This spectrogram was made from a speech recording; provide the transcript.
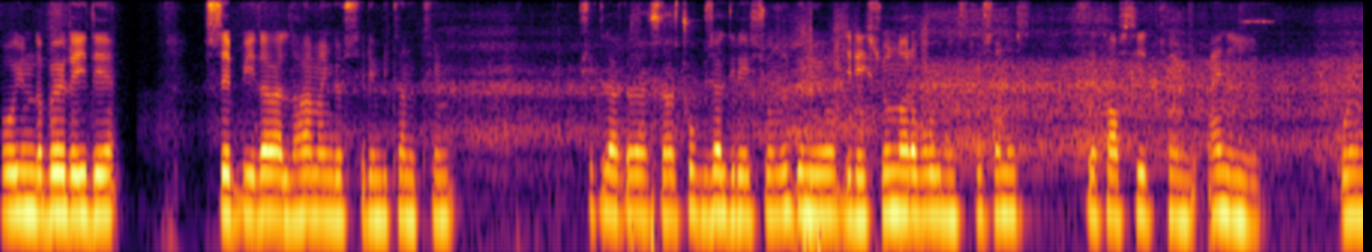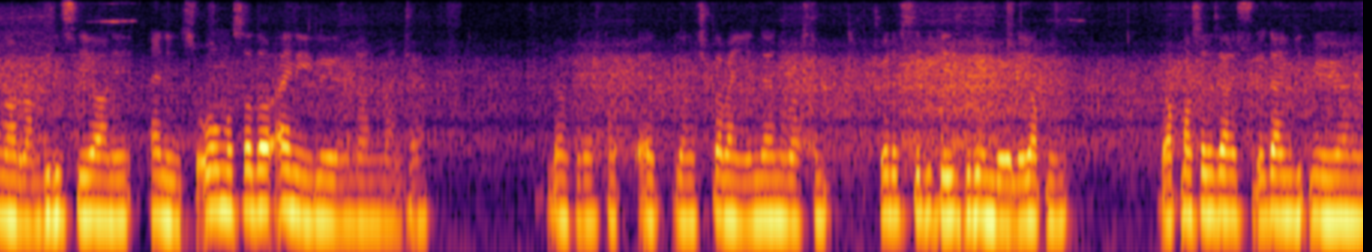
Bu oyunda böyleydi. Size bir level daha hemen göstereyim bir tanıtayım. Şekilde arkadaşlar çok güzel direksiyonlu dönüyor. Direksiyonlu araba oyunu istiyorsanız size tavsiye edeceğim en iyi oyunlardan birisi yani en iyisi olmasa da en iyilerinden bence. Arkadaşlar evet yanlışlıkla ben yeniden bastım. Şöyle size bir gezdireyim böyle yapmayın. Yapmazsanız yani süreden gitmiyor yani.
